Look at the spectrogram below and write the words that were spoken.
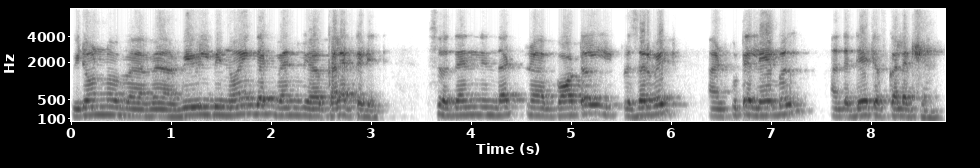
we don't know, we will be knowing that when we have collected it. So then in that uh, bottle, preserve it and put a label and the date of collection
